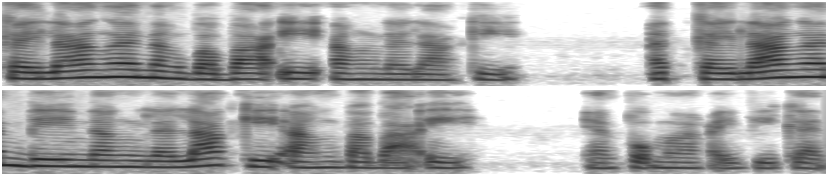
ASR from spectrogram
kailangan ng babae ang lalaki at kailangan din ng lalaki ang babae. Yan po mga kaibigan.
